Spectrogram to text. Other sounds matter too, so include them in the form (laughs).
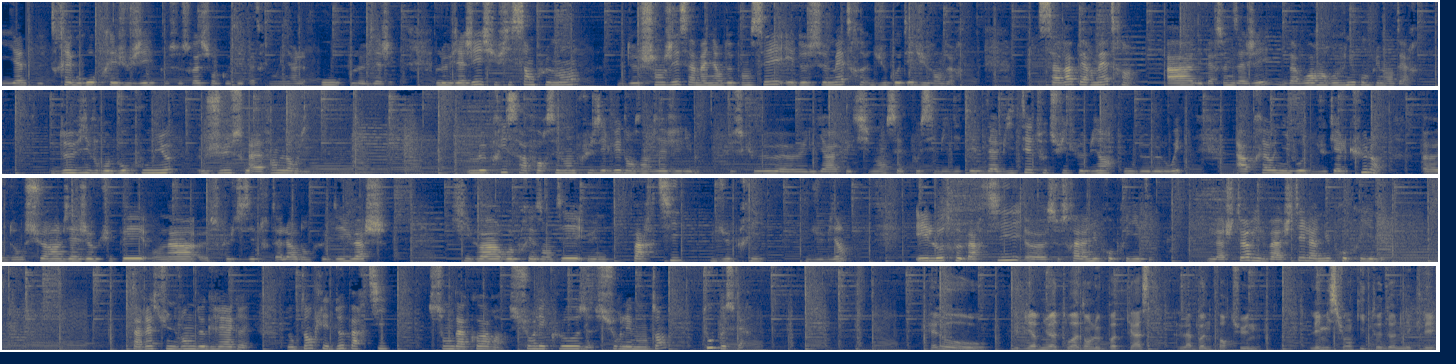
il y a de très gros préjugés, que ce soit sur le côté patrimonial ou le viager. Le viager, il suffit simplement de changer sa manière de penser et de se mettre du côté du vendeur. Ça va permettre à des personnes âgées d'avoir un revenu complémentaire, de vivre beaucoup mieux jusqu'à la fin de leur vie. Le prix sera forcément plus élevé dans un viager libre, puisqu'il euh, y a effectivement cette possibilité d'habiter tout de suite le bien ou de le louer. Après, au niveau du calcul, euh, donc sur un viager occupé, on a euh, ce que je disais tout à l'heure, donc le DUH qui va représenter une partie du prix du bien, et l'autre partie, ce sera la nue propriété. L'acheteur, il va acheter la nue propriété. Ça reste une vente de gré à gré. Donc tant que les deux parties sont d'accord sur les clauses, sur les montants, tout peut se faire. Hello et bienvenue à toi dans le podcast La Bonne Fortune, l'émission qui te donne les clés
